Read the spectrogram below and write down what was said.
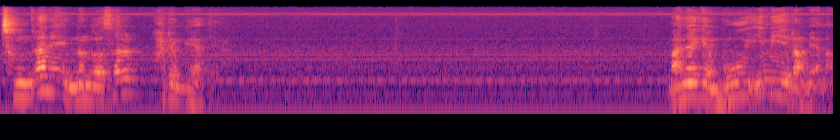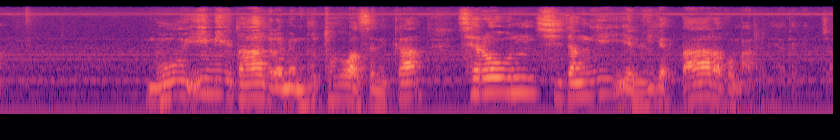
천간에 있는 것을 활용해야 돼요. 만약에 무임이라면 무임이다 그러면 무토가 왔으니까 새로운 시장이 열리겠다라고 말을 해야 되겠죠.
